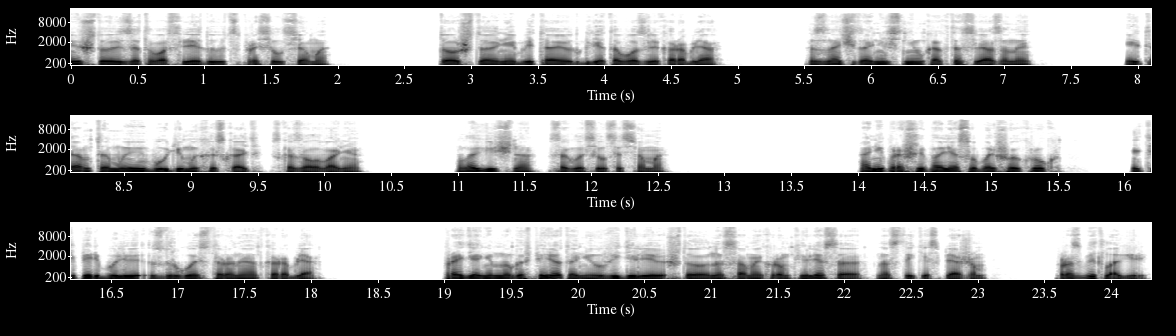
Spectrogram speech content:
«И что из этого следует?» — спросил Сема. «То, что они обитают где-то возле корабля. Значит, они с ним как-то связаны. И там-то мы и будем их искать», — сказал Ваня. «Логично», — согласился Сема. Они прошли по лесу большой круг и теперь были с другой стороны от корабля. Пройдя немного вперед, они увидели, что на самой кромке леса, на стыке с пляжем, разбит лагерь.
